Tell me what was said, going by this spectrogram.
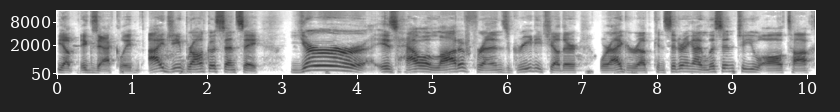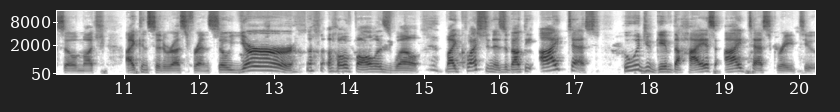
yep, exactly. IG Bronco Sensei. Your is how a lot of friends greet each other where I grew up. Considering I listen to you all talk so much, I consider us friends. So your hope all is well. My question is about the eye test. Who would you give the highest eye test grade to?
